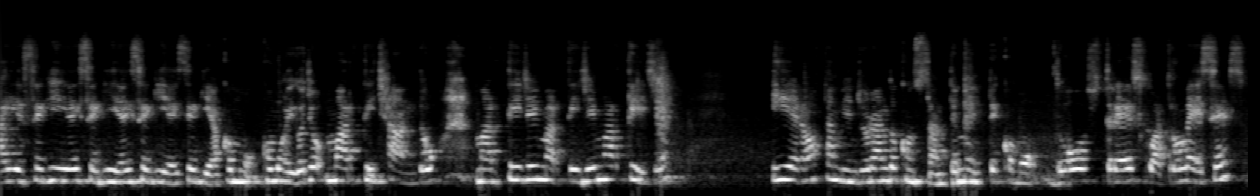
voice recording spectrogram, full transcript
ahí seguía y seguía y seguía y seguía, como, como digo yo, martillando, martilla y martilla y martilla. Y era también llorando constantemente, como dos, tres, cuatro meses,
